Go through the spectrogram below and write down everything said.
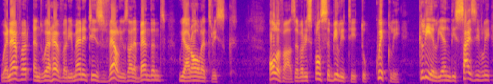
Whenever and wherever humanity's values are abandoned, we are all at risk. All of us have a responsibility to quickly, clearly, and decisively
